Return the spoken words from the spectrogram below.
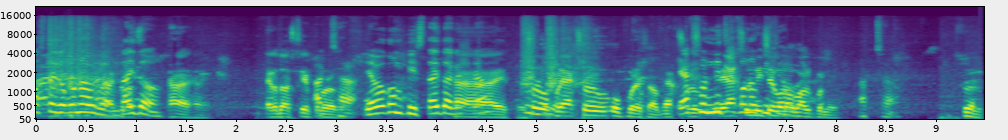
দশ থেকে পনেরো গ্রাম তাই তো? হ্যাঁ হ্যাঁ। একশো দশ থেকে পনেরো আচ্ছা গ্রাম। এরকম পিস তাই তো হ্যাঁ হ্যাঁ একশোর উপরে একশোর উপরে সব একশোর নিচে একশোর কোনো গল্প নেই। আচ্ছা। শুনুন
